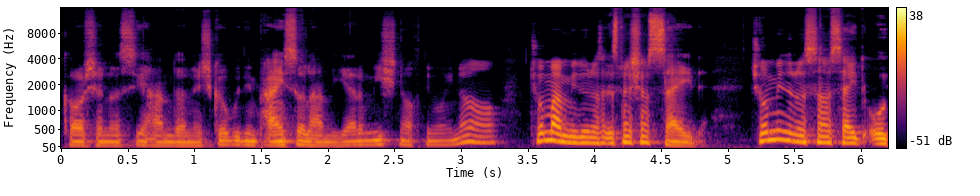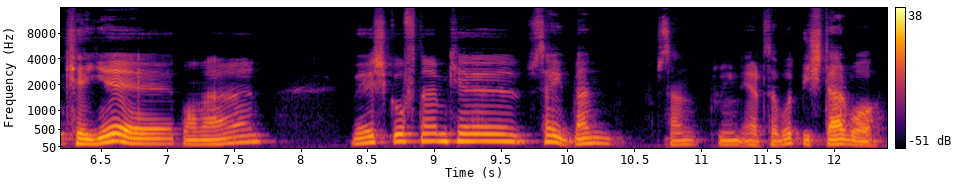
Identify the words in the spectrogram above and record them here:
کارشناسی هم دانشگاه بودیم پنج سال همدیگه رو میشناختیم و اینا. چون من می‌دونستم اسمش هم سعیده. چون می‌دونستم سعید اوکیه با من بهش گفتم که سعید من مثلا تو این ارتباط بیشتر با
